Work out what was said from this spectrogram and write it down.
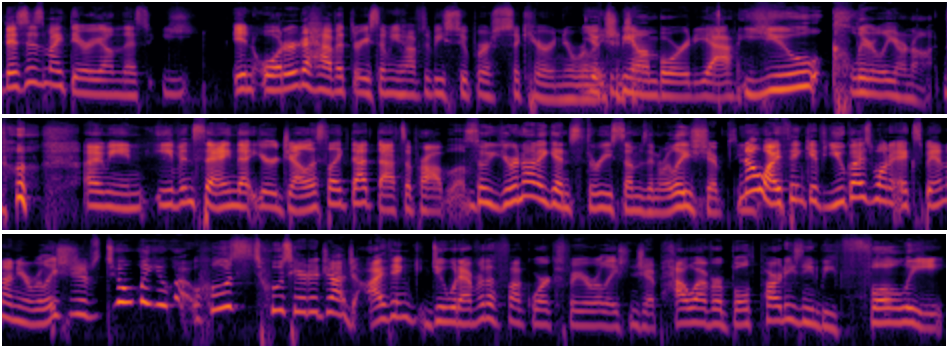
this is my theory on this. In order to have a threesome, you have to be super secure in your You have relationship. to be on board. Yeah. you clearly are not. I mean, even saying that you're jealous like that, that's a problem. So you're not against threesomes in relationships. No, I think if you guys want to expand on your relationships, do what you got. Who's who's here to judge? I think do whatever the fuck works for your relationship. However, both parties need to be fully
